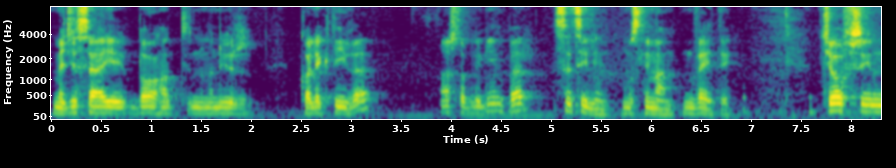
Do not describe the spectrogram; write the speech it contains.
Megjithëse ai bahet në mënyrë kolektive, është obligim për secilin musliman në veti. Qofshin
